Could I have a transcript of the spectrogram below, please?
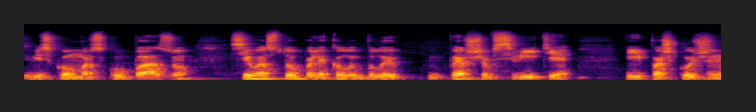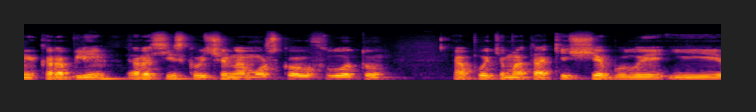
військово-морську базу Севастополя, коли були перші в світі і пошкоджені кораблі російського Чорноморського флоту, а потім атаки ще були і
